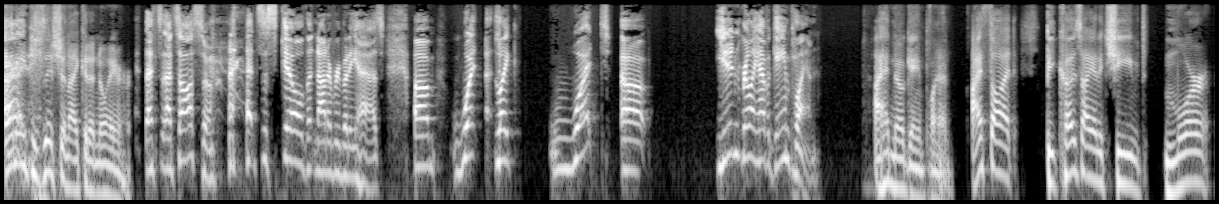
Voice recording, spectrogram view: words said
Any right. position I could annoy her. That's that's awesome. that's a skill that not everybody has. Um, what like what? Uh, you didn't really have a game plan. I had no game plan. I thought because I had achieved more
